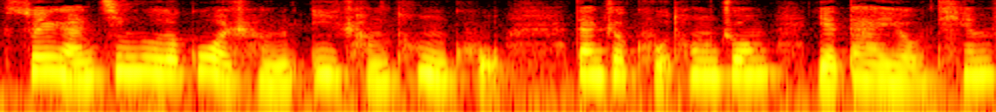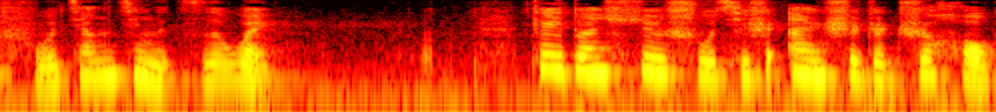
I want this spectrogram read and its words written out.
虽然进入的过程异常痛苦，但这苦痛中也带有天福将尽的滋味。这一段叙述其实暗示着之后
